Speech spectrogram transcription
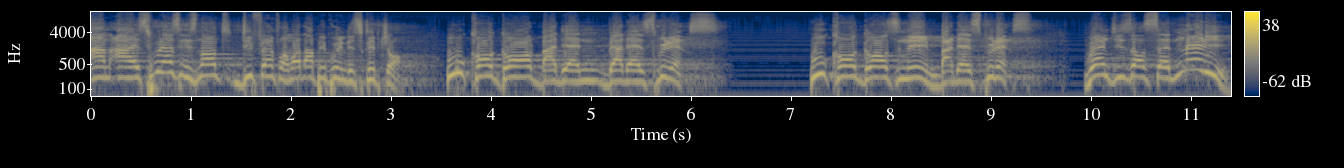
And our experience is not different from other people in the scripture who call God by their, by their experience, who call God's name by their experience. When Jesus said, Mary,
